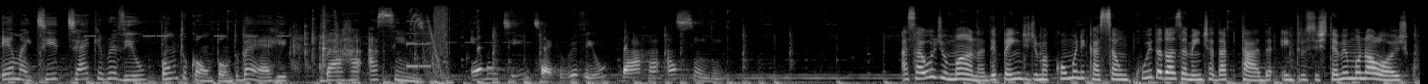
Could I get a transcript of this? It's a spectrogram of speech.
mittechreview.com.br barra assine. MIT Tech Review barra assine. A saúde humana depende de uma comunicação cuidadosamente adaptada entre o sistema imunológico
